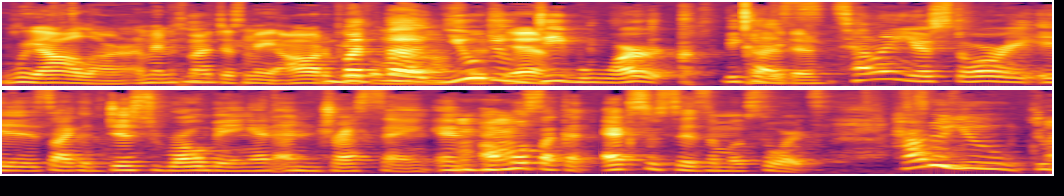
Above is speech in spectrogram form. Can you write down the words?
We all are. I mean, it's not just me. All the people. but the you do yeah. deep work because do. telling your story is like a disrobing and undressing and Mm-hmm. almost like an exorcism of sorts. How do you do?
